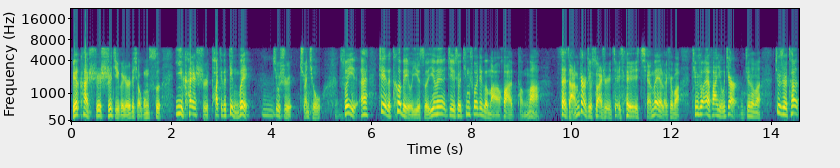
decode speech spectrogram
别看十十几个人的小公司，一开始它这个定位，就是全球。所以，哎，这个特别有意思，因为这个时候听说这个马化腾嘛，在咱们这儿就算是这这前卫了，是吧？听说爱发邮件儿，你知道吗？就是他。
